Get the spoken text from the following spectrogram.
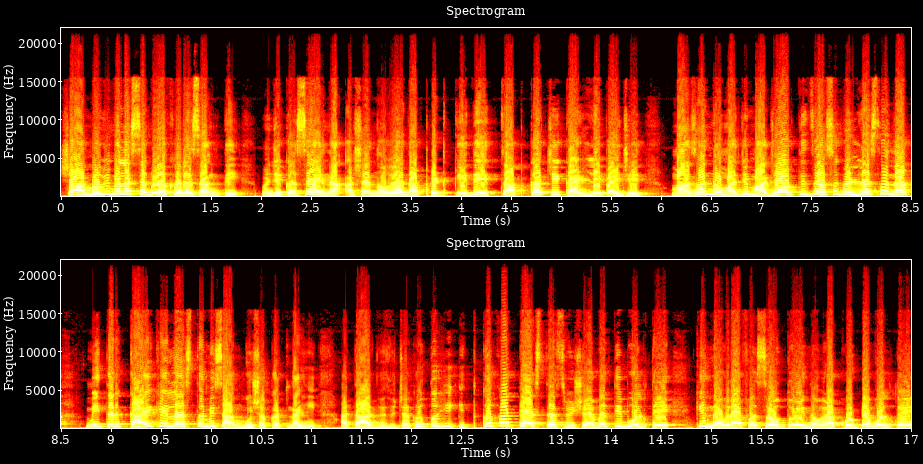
शांभवी मला सगळं खरं सांगते. म्हणजे कसं आहे ना अशा नवऱ्यांना फटके देत चापकाचे काढले पाहिजेत. माझा न माझे माझ्या बाबतीत जर असं घडलं असतं ना मी तर काय केलं असतं मी सांगू शकत नाही. आता आदवेत विचार करतो ही इतकं का त्याच त्याच विषयावरती बोलते की नवरा फसवतोय नवरा खोटं बोलतोय.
